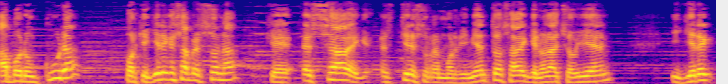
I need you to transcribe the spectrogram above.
a por un cura porque quiere que esa persona, que él sabe que él tiene su remordimiento, sabe que no lo ha hecho bien y quiere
